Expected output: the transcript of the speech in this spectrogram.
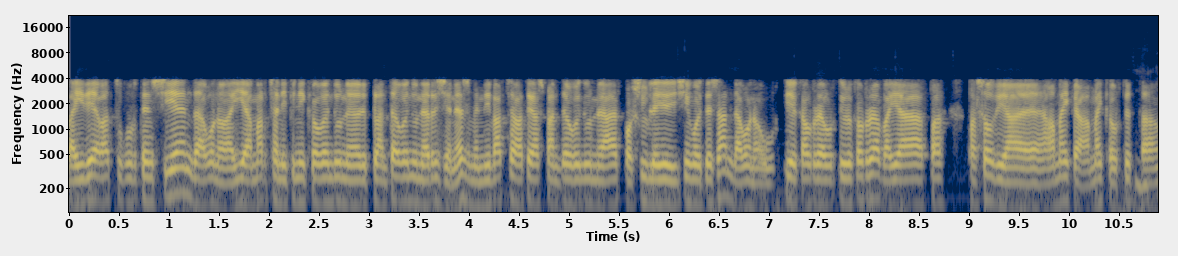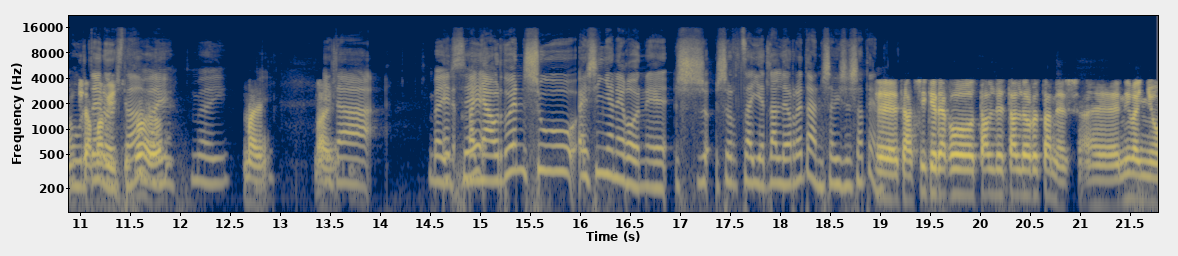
ba, idea batzuk urten ziren, da, bueno, aia martxan ifiniko gendun, e, planteo gendun herri zen, ez? Mendi martxa bategaz planteo gendun er, posible izango etezan, da, bueno, urtiek aurrera, urtiek aurrera, baia pa, pasau dia e, amaika, amaika urte eta untxa Urtero, amabi ez da? txiko, edo. Bai. Bai. Bai, bai. Eta Bai, ze- baina orduen zu ezinen egon e, so- sortzaile talde horretan, zabiz esaten? E, eta txikerako talde talde horretan ez. E, ni baino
